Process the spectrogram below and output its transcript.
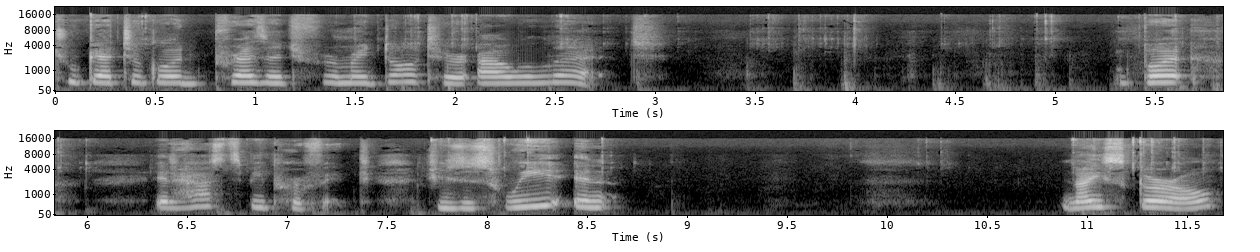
to get a good present for my daughter, Owlette. But it has to be perfect. She's a sweet and nice girl.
